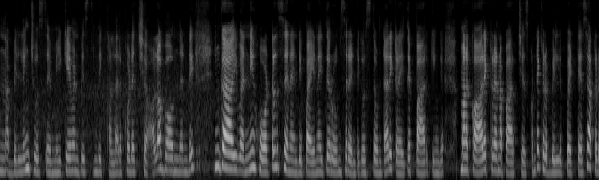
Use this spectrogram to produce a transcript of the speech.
ఉన్న బిల్డింగ్ చూస్తే మీకేమనిపిస్తుంది? కలర్ కూడా చాలా బాగుందండి. ఇంకా ఇవన్నీ హోటల్సేనండి. పైన అయితే రూమ్స్ రెంట్కి వస్తూ ఉంటారు ఇక్కడైతే పార్కింగ్. మన కార్ ఎక్కడైనా పార్క్ చేసుకుంటే ఇక్కడ బిల్ పెట్టేసి అక్కడ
